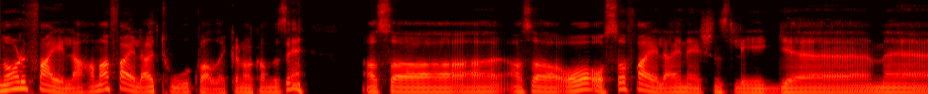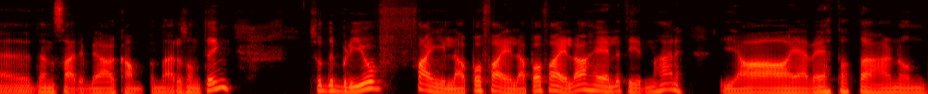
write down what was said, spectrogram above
nå har du feila. Han har feila i to kvaliker nå, kan du si. Altså, altså, og også feila i Nations League eh, med den Serbia-kampen der og sånne ting. Så det blir jo feila på feila på feila hele tiden her. Ja, jeg vet at det er noen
